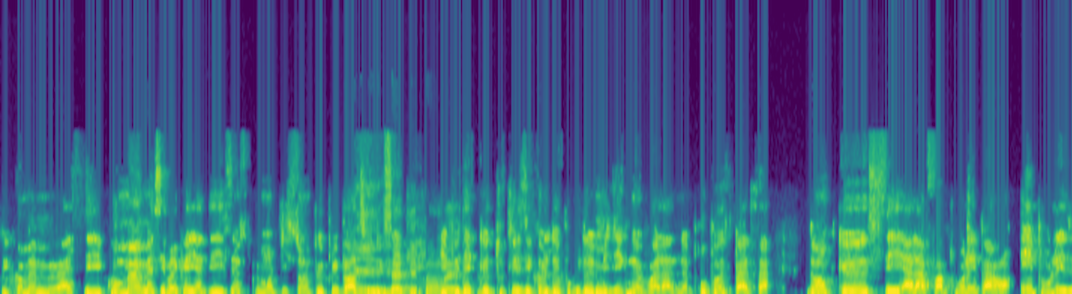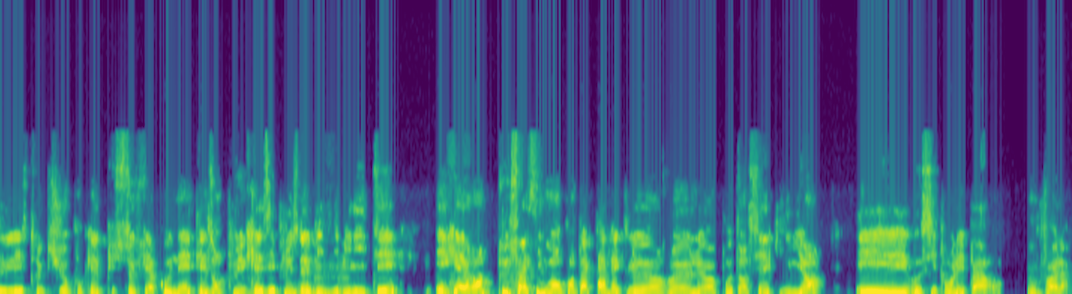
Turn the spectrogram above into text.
C'est quand même assez commun, mais c'est vrai qu'il y a des instruments qui sont un peu plus particuliers. ça dépend, et peut-être que mm. toutes les écoles de, de musique ne, voilà, ne proposent pas ça. Donc, euh, c'est à la fois pour les parents et pour les, les structures pour qu'elles puissent se faire connaître, qu'elles ont plus, qu'elles aient plus de mm-hmm. visibilité et qu'elles rentrent plus facilement en contact avec leurs leur, leur potentiels clients et aussi pour les parents. Voilà.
